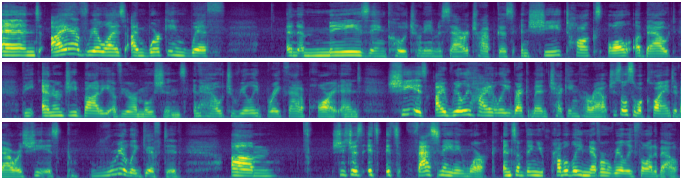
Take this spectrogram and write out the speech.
And I have realized I'm working with an amazing coach. Her name is Sarah Trapkas, and she talks all about the energy body of your emotions and how to really break that apart. And she is, I really highly recommend checking her out. She's also a client of ours. She is really gifted. Um, she's just, it's it's fascinating work and something you've probably never really thought about.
